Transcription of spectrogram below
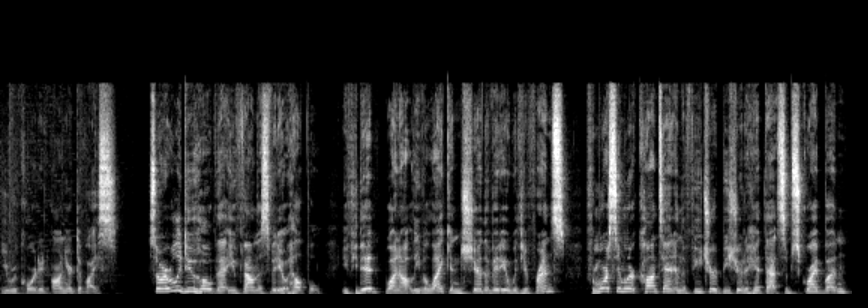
you recorded on your device. So I really do hope that you found this video helpful. If you did, why not leave a like and share the video with your friends? For more similar content in the future, be sure to hit that subscribe button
